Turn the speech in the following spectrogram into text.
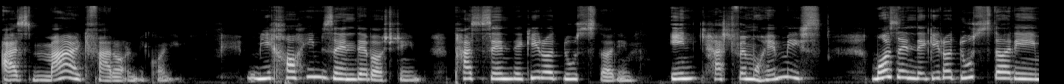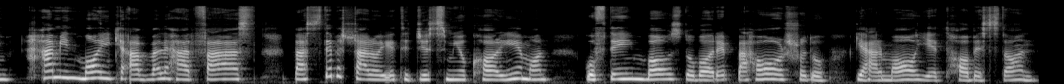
از مرگ فرار می کنیم. می خواهیم زنده باشیم. پس زندگی را دوست داریم. این کشف مهمی است. ما زندگی را دوست داریم. همین مایی که اول حرف است بسته به شرایط جسمی و کاریمان گفته این باز دوباره بهار شد و گرمای تابستان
